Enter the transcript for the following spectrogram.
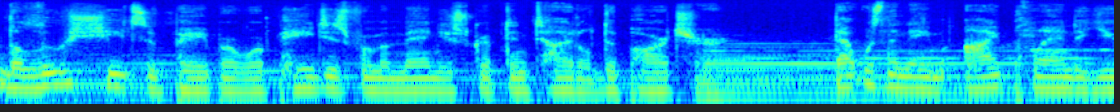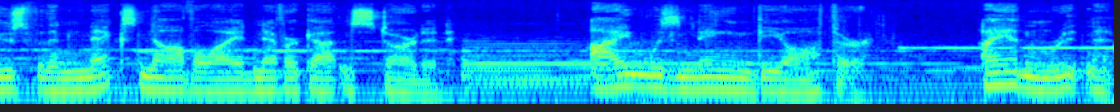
The loose sheets of paper were pages from a manuscript entitled Departure. That was the name I planned to use for the next novel I had never gotten started. I was named the author. I hadn't written it.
